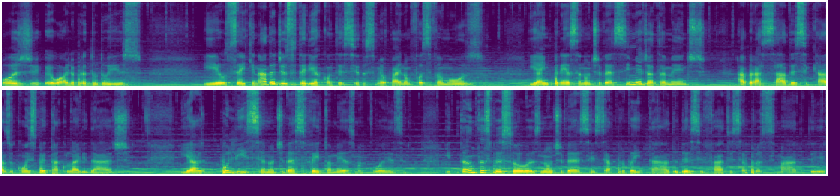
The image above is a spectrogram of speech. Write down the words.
hoje eu olho para tudo isso e eu sei que nada disso teria acontecido se meu pai não fosse famoso e a imprensa não tivesse imediatamente abraçado esse caso com espetacularidade e a polícia não tivesse feito a mesma coisa e tantas pessoas não tivessem se aproveitado desse fato e se aproximado dele.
